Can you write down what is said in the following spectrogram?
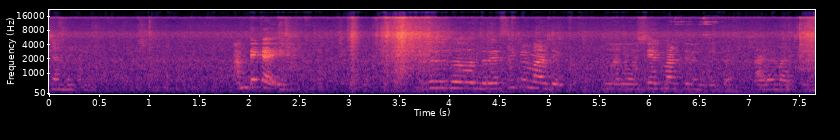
ಚಾಲು ಅಂಬೆಕಾಯಿ ಇದ್ರದ್ದು ಒಂದು ರೆಸಿಪಿ ಮಾಡಬೇಕು ನಾನು ಶೇರ್ ಮಾಡ್ತೀನಿ ನಿಮ್ ಜೊತೆ ನಾಳೆ ಮಾಡ್ತೀನಿ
